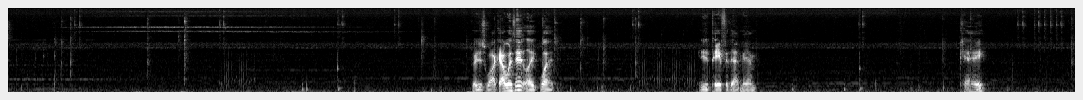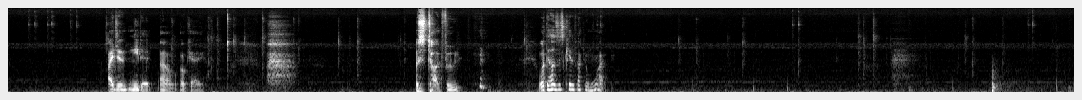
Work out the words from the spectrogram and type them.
Do I just walk out with it? Like what? You need to pay for that, ma'am. Okay. I didn't need it. Oh, okay. This is dog food. what the hell does this kid fucking want?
